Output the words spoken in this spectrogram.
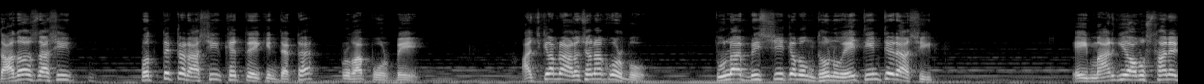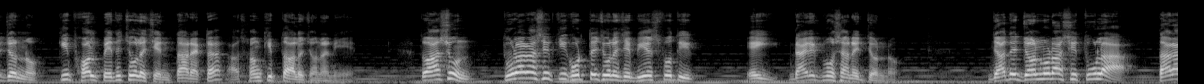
দ্বাদশ রাশির প্রত্যেকটা রাশির ক্ষেত্রে কিন্তু একটা প্রভাব পড়বে। আজকে আমরা আলোচনা করব তুলা, বৃশ্চিক এবং ধনু এই তিনটে রাশির এই মার্গীয় অবস্থানের জন্য কি ফল পেতে চলেছেন তার একটা সংক্ষিপ্ত আলোচনা নিয়ে। তো আসুন, তুলা রাশির কি ঘটতে চলেছে বৃহস্পতির এই ডাইরেক্ট মোশনের জন্য। যাদের জন্মরাশি তুলা, তারা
